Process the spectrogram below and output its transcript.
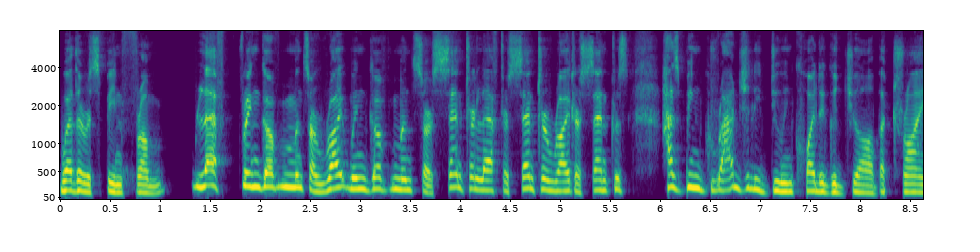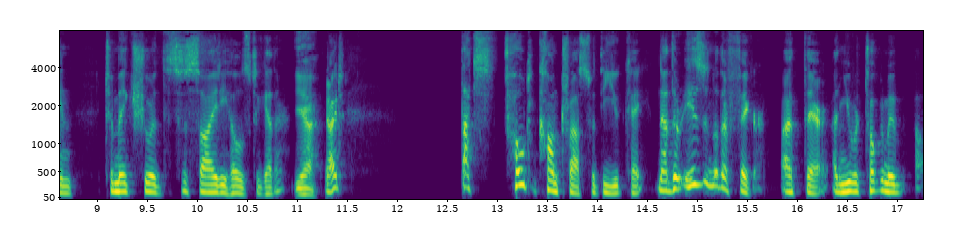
whether it's been from left wing governments or right wing governments or centre left or centre right or centrist, has been gradually doing quite a good job at trying to make sure that society holds together. yeah, Right? That's total contrast with the UK. Now, there is another figure out there, and you were talking about uh,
